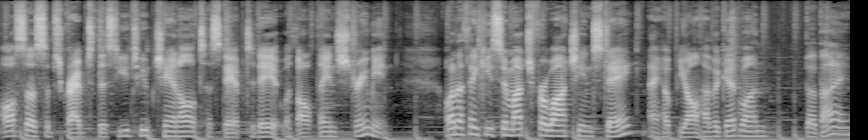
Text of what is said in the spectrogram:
Also, subscribe to this YouTube channel to stay up to date with all things streaming. I want to thank you so much for watching today. I hope you all have a good one. Bye bye.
